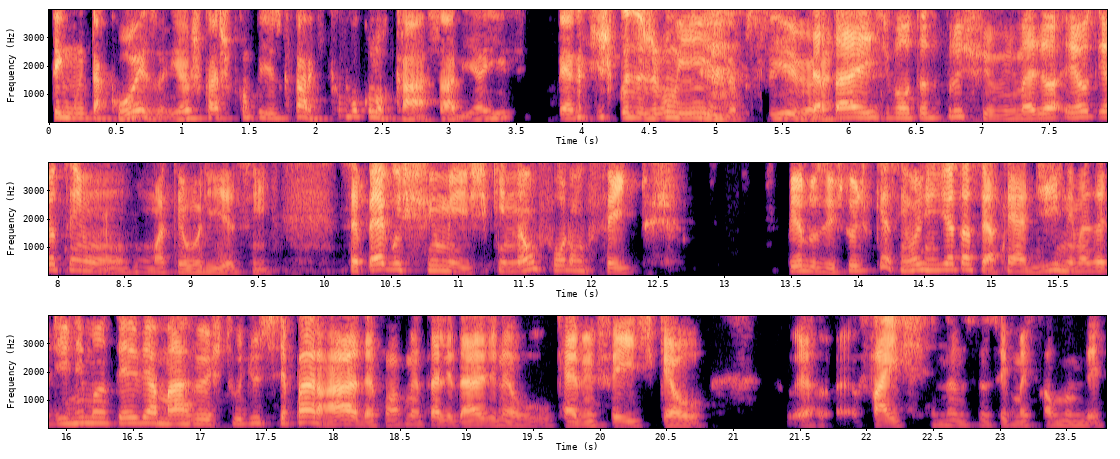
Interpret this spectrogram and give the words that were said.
tem muita coisa, e aí os caras ficam pedindo, cara, o que, que eu vou colocar, sabe? E aí pega as coisas ruins, não é possível. Já né? tá voltando para os filmes, mas eu, eu, eu tenho uma teoria, assim. Você pega os filmes que não foram feitos pelos estúdios, porque assim, hoje em dia tá certo, tem a Disney, mas a Disney manteve a Marvel Studios separada, com a mentalidade, né? O Kevin Feige, que é o é, faz, né? não sei como é que fala o nome dele,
